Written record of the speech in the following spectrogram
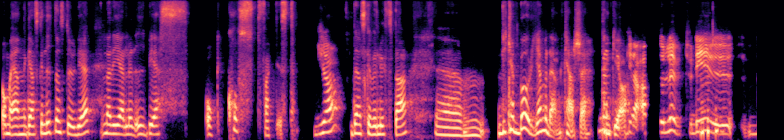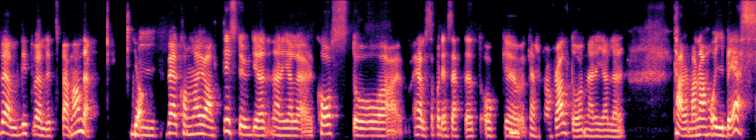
om en ganska liten studie, när det gäller IBS och kost faktiskt. Ja. Den ska vi lyfta. Um, vi kan börja med den kanske, det tänker jag. jag. Absolut, för det är ju väldigt, väldigt spännande. Ja. Vi välkomnar ju alltid studier när det gäller kost och hälsa på det sättet och eh, mm. kanske framför allt då när det gäller tarmarna och IBS.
